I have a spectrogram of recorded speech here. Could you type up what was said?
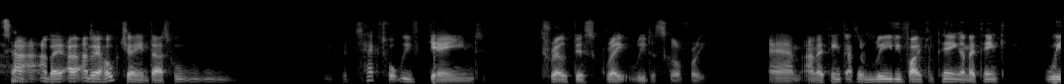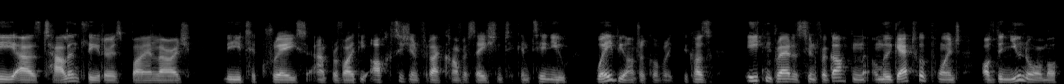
so. and, I, and i hope jane that we protect what we've gained throughout this great rediscovery um, and i think that's a really vital thing and i think we as talent leaders, by and large, need to create and provide the oxygen for that conversation to continue way beyond recovery because eating bread is soon forgotten and we'll get to a point of the new normal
